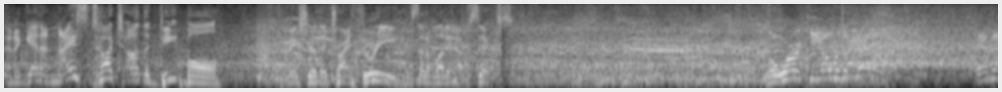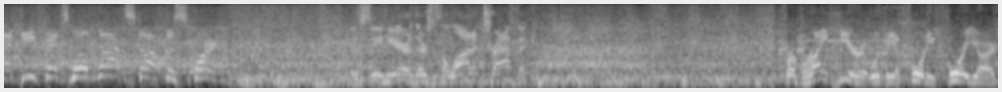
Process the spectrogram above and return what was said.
And again, a nice touch on the deep ball to make sure they try three instead of letting up six. Lewerke over the middle. And that defense will not stop the Spartans. You see here, there's a lot of traffic. From right here, it would be a 44-yard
